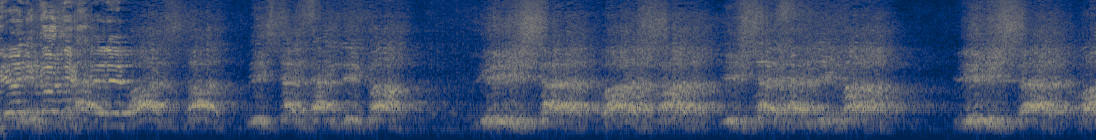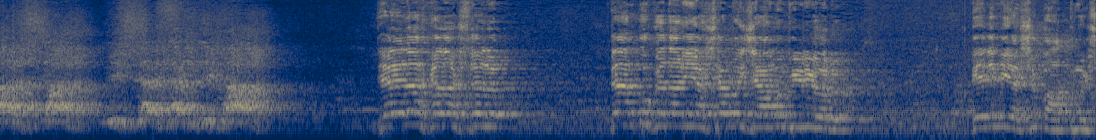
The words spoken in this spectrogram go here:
değerli kardeşlerim, Başkan işte sendika. İşte başkan işte sendika. İşte başkan işte sendika. Değerli arkadaşlarım, ben bu kadar yaşamayacağımı biliyorum. Benim yaşım 60.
